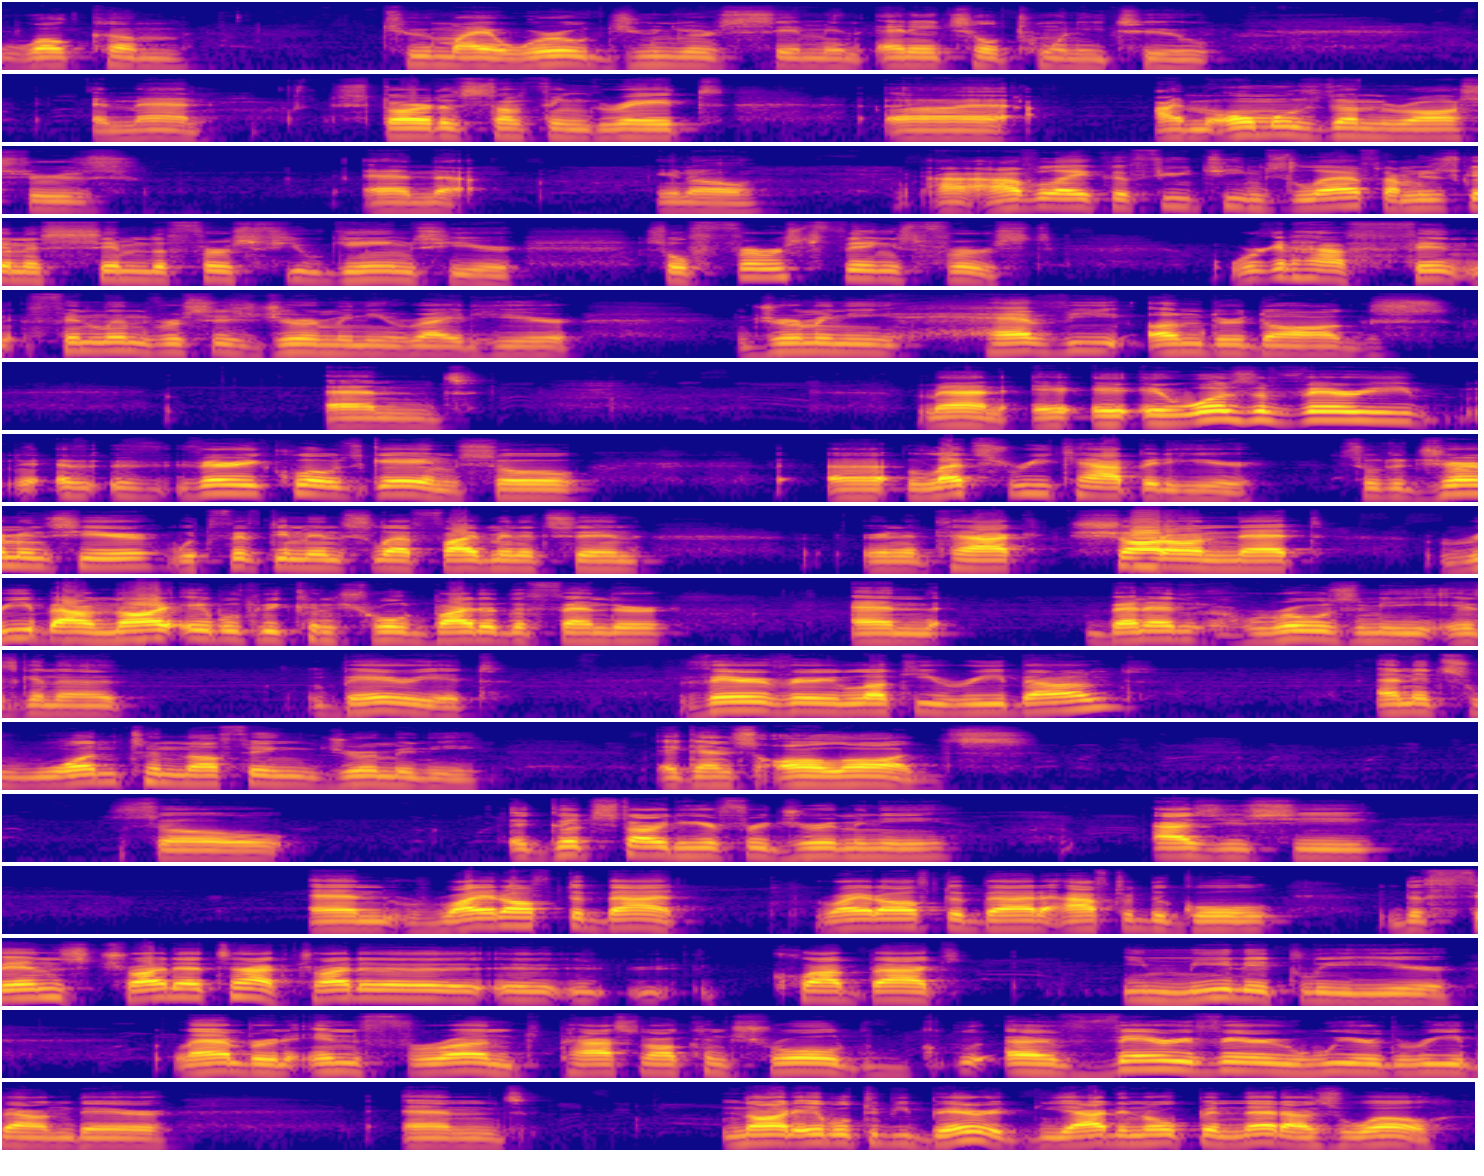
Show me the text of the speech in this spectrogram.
welcome to my World Junior Sim in NHL 22. And man, started something great. Uh, I'm almost done rosters, and uh, you know, I have like a few teams left. I'm just gonna sim the first few games here. So first things first, we're gonna have fin- Finland versus Germany right here. Germany heavy underdogs, and man, it, it, it was a very very close game. So uh, let's recap it here. So the Germans here with 50 minutes left, five minutes in, an attack, shot on net, rebound not able to be controlled by the defender, and Bennett Roseme is gonna bury it. Very very lucky rebound, and it's one to nothing Germany against all odds. So a good start here for Germany, as you see. And right off the bat, right off the bat after the goal, the Finns try to attack, try to uh, clap back immediately here. Lambert in front, pass not controlled. A very, very weird rebound there. And not able to be buried. He had an open net as well.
